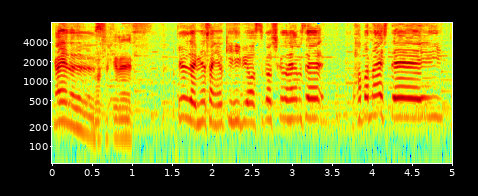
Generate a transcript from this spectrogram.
大丈夫です申し。訳ないです。ということで皆さん良き日々をお過ごしくださいませ。Have a nice day!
